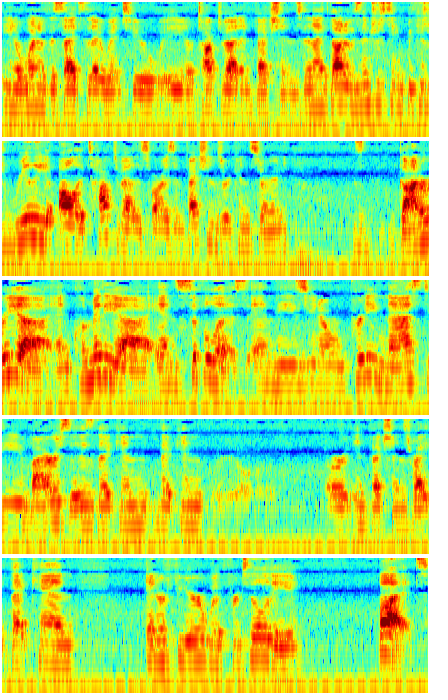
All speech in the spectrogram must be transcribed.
you know one of the sites that I went to you know talked about infections and I thought it was interesting because really all it talked about as far as infections are concerned is gonorrhea and chlamydia and syphilis and these you know pretty nasty viruses that can that can or infections right that can interfere with fertility. But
